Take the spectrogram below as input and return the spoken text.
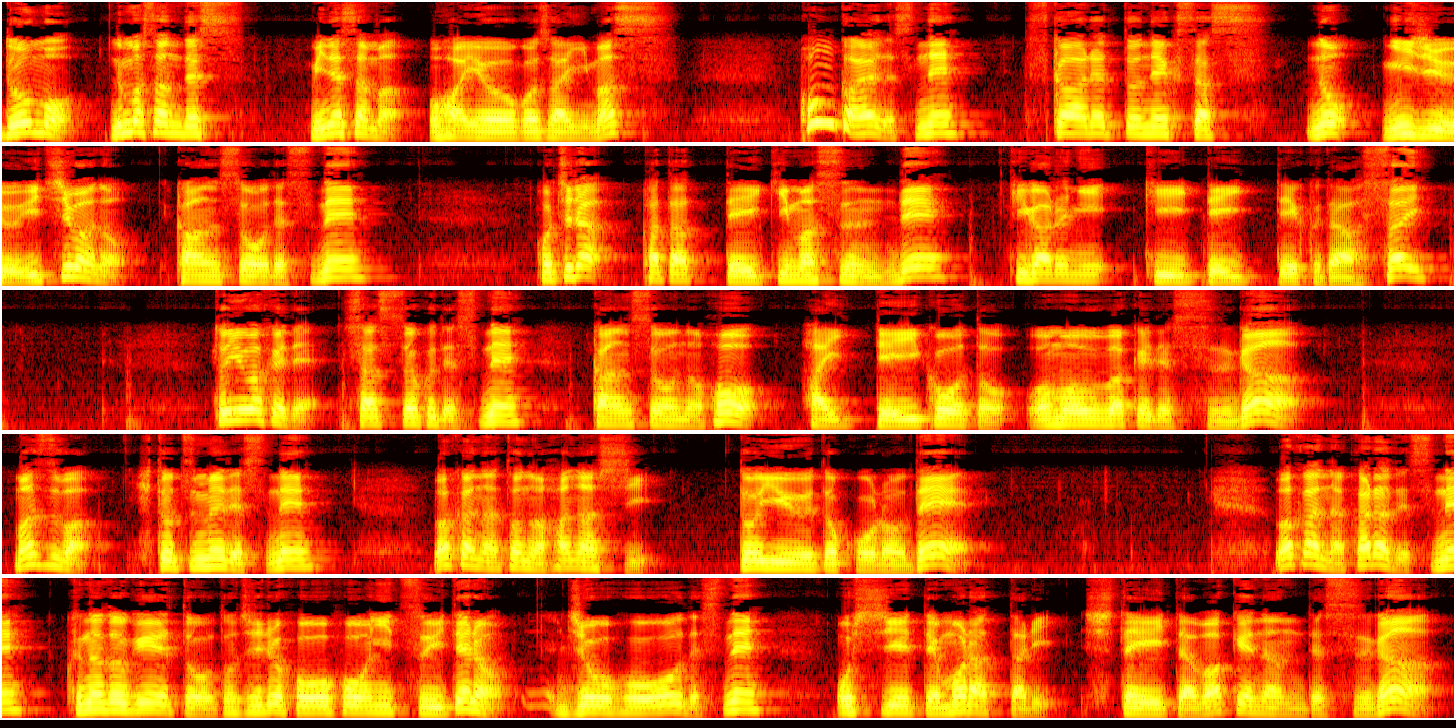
どうも、沼さんです。皆様、おはようございます。今回はですね、スカーレットネクサスの21話の感想ですね。こちら、語っていきますんで、気軽に聞いていってください。というわけで、早速ですね、感想の方、入っていこうと思うわけですが、まずは、一つ目ですね。若菜との話というところで、若菜からですね、クナドゲートを閉じる方法についての情報をですね、教えてもらったりしていたわけなんですが、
